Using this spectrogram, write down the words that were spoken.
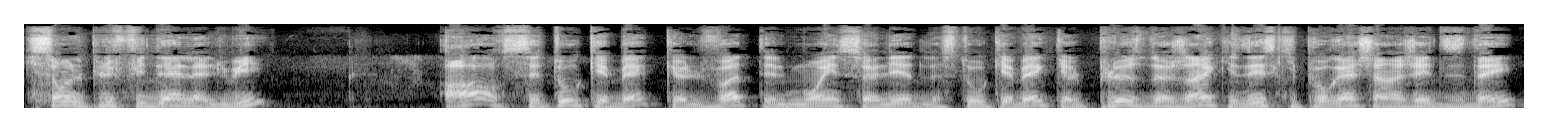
qui sont les plus fidèles à lui. Or, c'est au Québec que le vote est le moins solide. C'est au Québec qu'il y a le plus de gens qui disent qu'ils pourraient changer d'idée.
